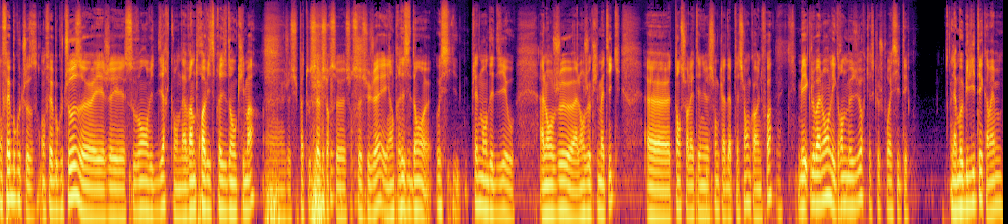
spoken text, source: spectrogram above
On fait beaucoup de choses. On fait beaucoup de choses euh, et j'ai souvent envie de dire qu'on a 23 vice-présidents au climat. Euh, je ne suis pas tout seul sur ce, sur ce sujet et un président euh, aussi pleinement dédié au, à l'enjeu à l'enjeu climatique, euh, tant sur l'atténuation que l'adaptation, encore une fois. Mais globalement, les grandes mesures, qu'est-ce que je pourrais citer? La mobilité quand même,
